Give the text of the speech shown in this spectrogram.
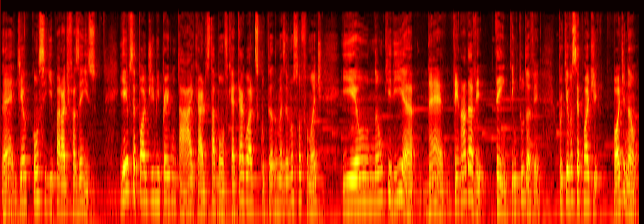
né, de eu conseguir parar de fazer isso. E aí você pode me perguntar, ai Carlos, tá bom, fiquei até agora discutindo, mas eu não sou fumante e eu não queria, né? Não tem nada a ver. Tem, tem tudo a ver. Porque você pode, pode não,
